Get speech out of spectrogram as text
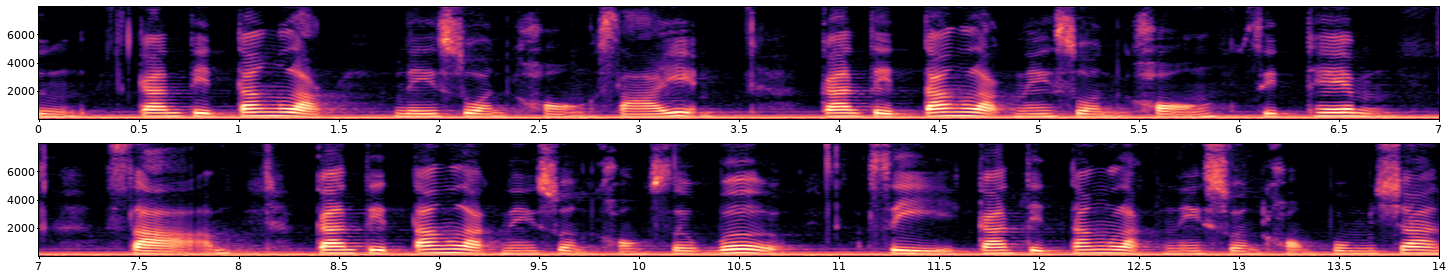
1. การติดตั้งหลักในส่วนของไซต์ การติดตั้งหลักในส่วนของ System 3. การติดตั้งหลักในส่วนของเซิร์ฟเวอร์ 4. การติดตั้งหลักในส่วนของโปรโมชั่น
